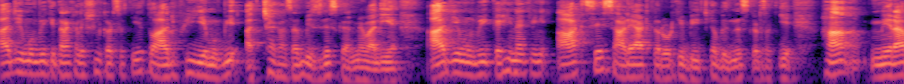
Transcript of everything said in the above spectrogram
आज ये मूवी कितना कलेक्शन कर सकती है तो आज भी ये मूवी अच्छा खासा बिज़नेस करने वाली है। आज ये मूवी कहीं ना कहीं आठ से साढ़े आठ करोड़ के बीच का बिज़नेस कर सकती है। हाँ मेरा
